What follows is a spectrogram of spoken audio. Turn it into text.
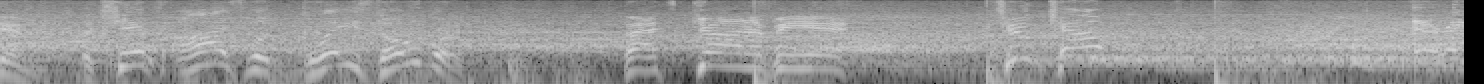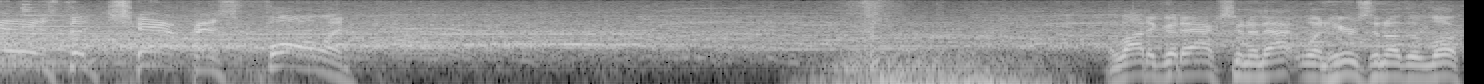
Him. The champ's eyes look glazed over. That's gotta be it. Two count. There it is. The champ has fallen. A lot of good action in that one. Here's another look.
